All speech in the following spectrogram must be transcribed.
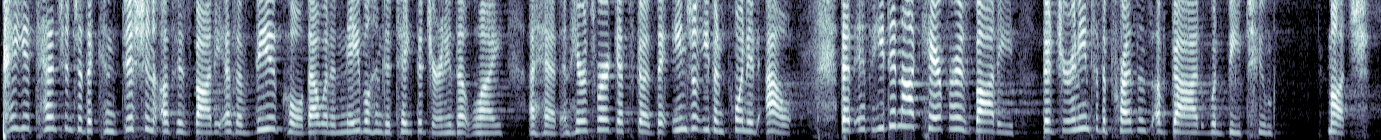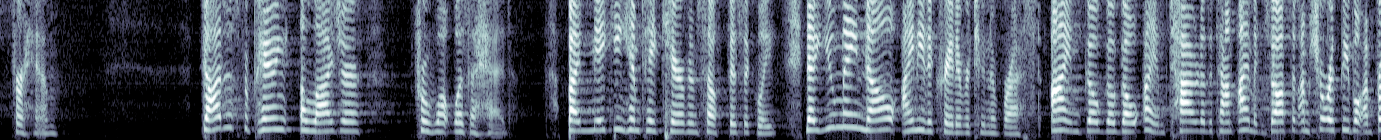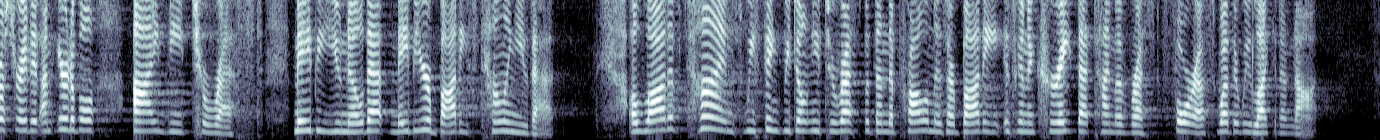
pay attention to the condition of his body as a vehicle that would enable him to take the journey that lay ahead. And here's where it gets good. The angel even pointed out that if he did not care for his body, the journey into the presence of God would be too much for him. God was preparing Elijah for what was ahead by making him take care of himself physically. Now, you may know I need a creative routine of rest. I am go, go, go. I am tired of the time. I'm exhausted. I'm short with people. I'm frustrated. I'm irritable. I need to rest. Maybe you know that. Maybe your body's telling you that. A lot of times we think we don't need to rest, but then the problem is our body is going to create that time of rest for us, whether we like it or not.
